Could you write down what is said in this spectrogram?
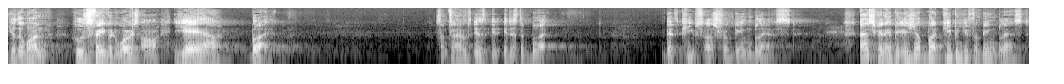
You're the one whose favorite words are, yeah, but. Sometimes it, is the but that keeps us from being blessed. Ask your neighbor, is your butt keeping you from being blessed?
